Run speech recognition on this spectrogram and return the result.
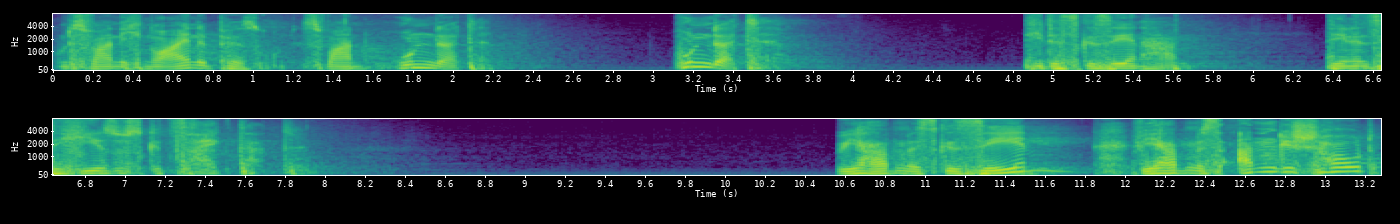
Und es war nicht nur eine Person, es waren Hunderte. Hunderte, die das gesehen haben, denen sich Jesus gezeigt hat. Wir haben es gesehen, wir haben es angeschaut,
